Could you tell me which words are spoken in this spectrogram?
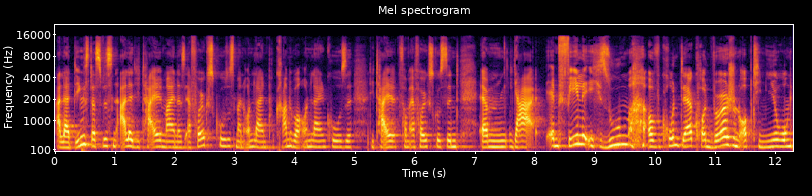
Allerdings, das wissen alle, die Teil meines Erfolgskurses, mein Online-Programm über Online-Kurse, die Teil vom Erfolgskurs sind, ähm, ja, empfehle ich Zoom aufgrund der Conversion-Optimierung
